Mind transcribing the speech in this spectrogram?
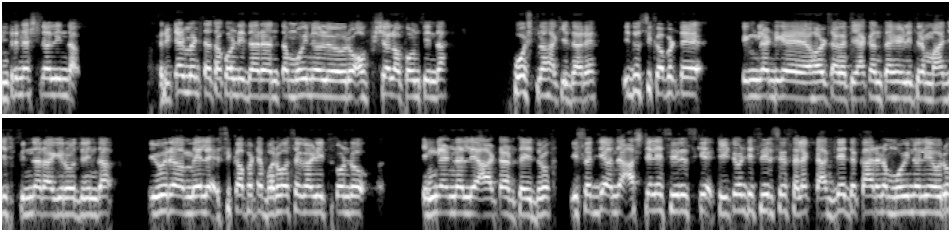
ಇಂಟರ್ನ್ಯಾಷನಲ್ ಇಂದ ರಿಟೈರ್ಮೆಂಟ್ ತಗೊಂಡಿದ್ದಾರೆ ಅಂತ ಮೊಯಿನ್ ಅಲಿ ಅವರು ಅಫಿಷಿಯಲ್ ಅಕೌಂಟ್ ಇಂದ ಪೋಸ್ಟ್ನ ಹಾಕಿದ್ದಾರೆ. ಇದು ಸಿಕ್ಕಾಪಟ್ಟೆ ಇಂಗ್ಲೆಂಡ್ಗೆ ಹರ್ಟ್ ಆಗುತ್ತೆ. ಯಾಕಂತ ಹೇಳಿದ್ರೆ ಮಾಜಿ ಸ್ಪಿನ್ನರ್ ಆಗಿರೋದ್ರಿಂದ ಇವರ ಮೇಲೆ ಸಿಕ್ಕಾಪಟ್ಟೆ ಭರವಸೆಗಳು ಇಟ್ಕೊಂಡು ಇಂಗ್ಲೆಂಡ್ನಲ್ಲಿ ಆಟ ಆಡ್ತಾ ಇದ್ರು. ಈ ಸದ್ಯ ಅಂದ್ರೆ ಆಸ್ಟ್ರೇಲಿಯಾ ಸೀರೀಸ್ಗೆ ಟಿ ಟ್ವೆಂಟಿ ಸೀರೀಸ್ಗೆ ಸೆಲೆಕ್ಟ್ ಆಗದೇ ಇದ್ದ ಕಾರಣ ಮೊಯಿನ್ ಅಲಿ ಅವರು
